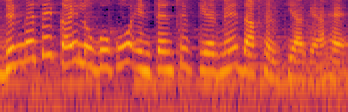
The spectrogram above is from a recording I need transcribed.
जिनमें से कई लोगों को इंटेंसिव केयर में दाखिल किया गया है।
